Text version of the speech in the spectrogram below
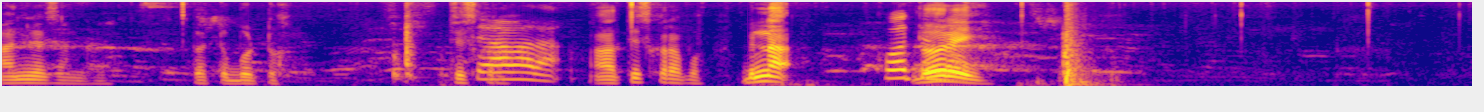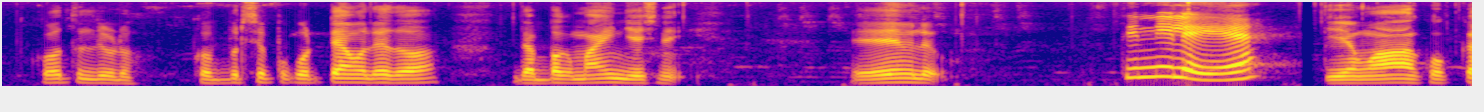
ఆంజనేయ స్వామి. పెట్టు బొట్టు. తీసుకురా. తీసుకురా పో. బిన్నా. డోరే. కోతులు చూడు. కొబ్బరి చెప్పు కొట్టామో లేదో దెబ్బకి మాయం చేసినాయి. ఏమి లేవు. తిన్నిలే ఏమా కుక్క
